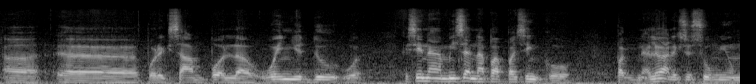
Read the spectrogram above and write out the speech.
uh, uh, for example, uh, when you do, kasi na minsan napapansin ko, pag alam mo, nagsusum yung,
